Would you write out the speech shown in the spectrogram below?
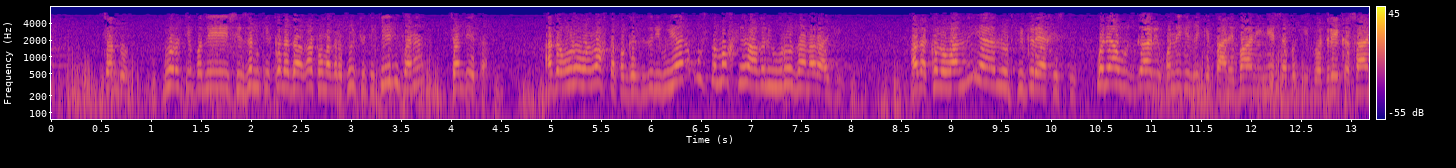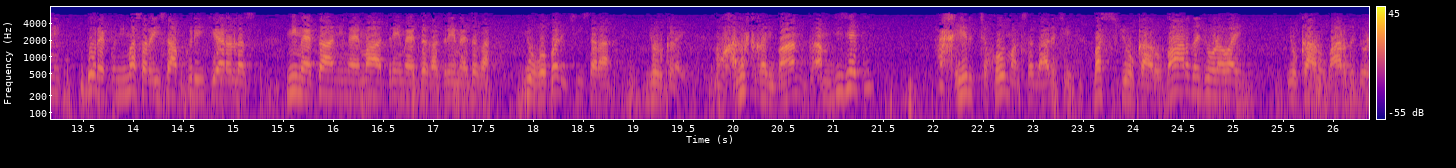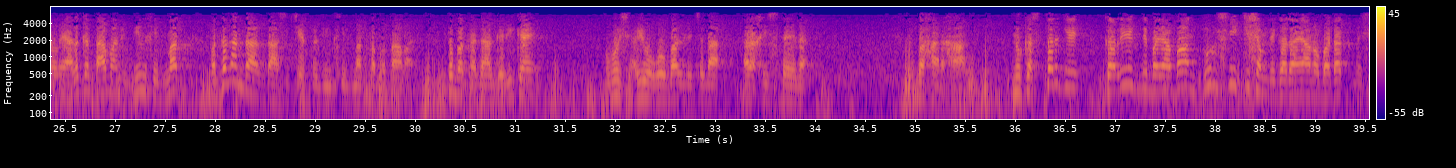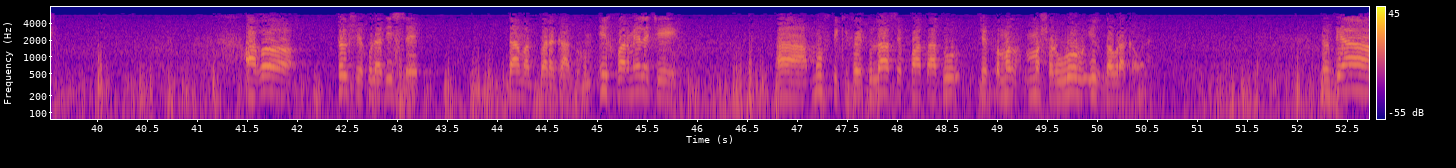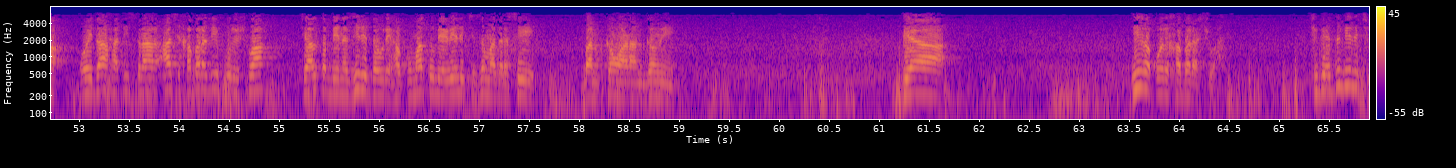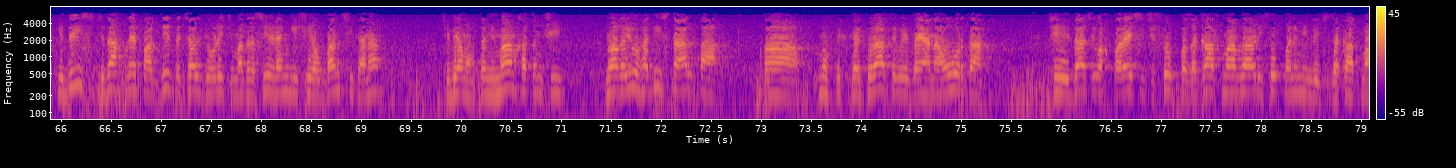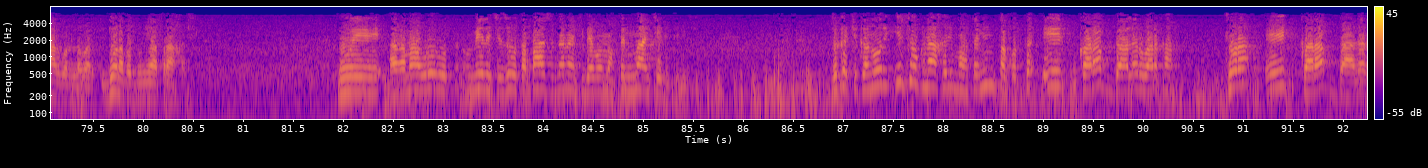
چندو ګوره چې په دې سیزن کې کله د غټو مدرسو چوټي کېږي که نه چندې ته ا د وړو وخته په ګرځېدلي وي یاره اوس د مخکې راغلي ورو ځانه راځي ا د کلو وال نه یې لوډسپیکر یې اخېستي ولې اوزګار یې خو نه دي چې طالبان یې نیسه بکي دوه درې کسان یې دوره یې په نیمه سره حساب کړي چې یاره لس نیمه تا نیمه ما درېمه دغه درېمه دغه یو خو بلې شي سره جوړ کړی نو خلک غریبان غم دي زیاتي اخیر چې خو مقصد دا چې بس یو کاروبار د جوړوئ یو کاروبار د جوړوئ هلکه تا باندې دین خدمت په دغه انداز داسې چېرته دین خدمت ته په تا باندې ته به ګداګري کوې وش یو غوبل دی چې دا راخیستی ده به هر حال نو که سترګې که ریګ د بیابان دور شي چشم د ګدایانو به ډک نه شي هغه تل شیخ الحدیث صاحب دامت برکاتهم ایغ فرمیله چې مفتی کفیت الله صاحب پاتادور چېرته مشر ورور ایغ دوره کوله نو بیا وایي دا حدیث راغله هسې خبره دې پورې شوه چې هلته بېنظیرې دورې حکومت وبیا ویلې چې زه مدرسې بند کوم ړنګوې بیا هغه پورې خبره شوه چې بیا ده ویلې چې کېدی شي چې دا خدای پاک دې ته چل جوړې چې مدرسې ړنګې شي او بند شي که نه چې بیا محتمیمان ختم شي نو هغه یو حدیث ته هلته مفتی کفیتالله ته به یې بیانوه ورته چې داسې وخت به راشي چې څوک په زکات مال راړي څوک به نه میندي چې زکات مال ورله ورکړي دونه به دنیا پراخه شي نو هغه ما ورور ویله چې زه ورته پاڅېدم چې بیا به محتمیمان چېرې تلېږي ځکه چې که نور هېڅوک نه اخلي محتمین ته خو ته ایک کرب ډالر ورکړه چوره ایک کرب ډالر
